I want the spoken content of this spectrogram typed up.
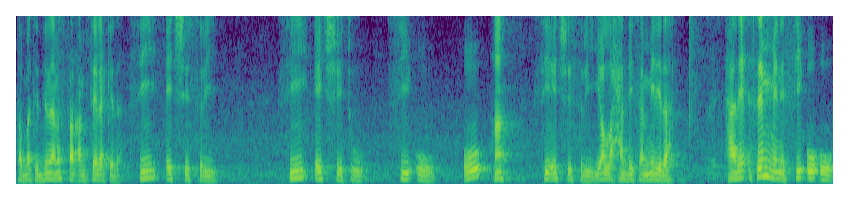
طب ما تدينا مستر أمثلة كده. CH 3 سي إتش 2 سي أو. أو؟ ها؟ سي إتش 3 يلا حد يسمي لي ده. هنقسم من ال COO.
